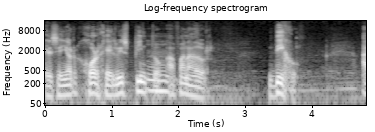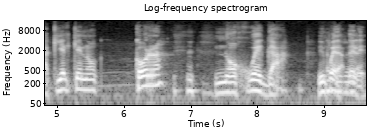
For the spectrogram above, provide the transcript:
el señor Jorge Luis Pinto, mm. afanador, dijo, aquí el que no corra, no juega. Pueda, dele,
